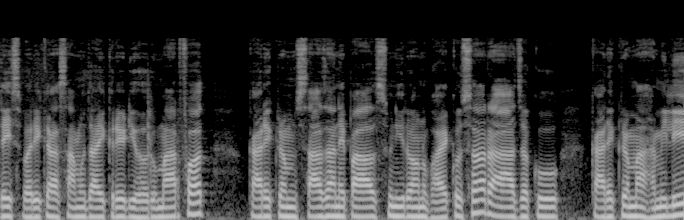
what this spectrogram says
देशभरिका सामुदायिक रेडियोहरू मार्फत कार्यक्रम साझा नेपाल सुनिरहनु भएको छ र आजको कार्यक्रममा हामीले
